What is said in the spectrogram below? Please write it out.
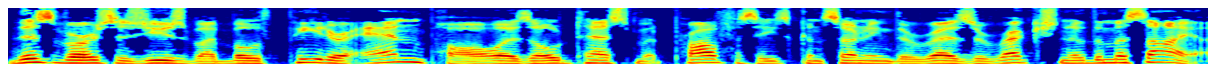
This verse is used by both Peter and Paul as Old Testament prophecies concerning the resurrection of the Messiah.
